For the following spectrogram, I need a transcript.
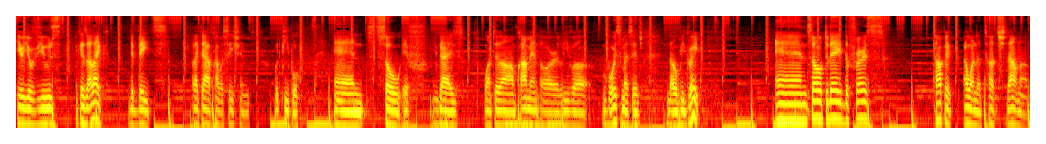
hear your views because I like debates. I like to have conversations with people. And so if you guys want to um, comment or leave a voice message, that would be great. And so today the first topic I want to touch down on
